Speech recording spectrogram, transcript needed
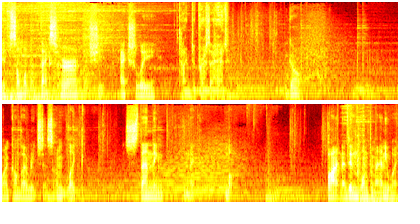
if someone attacks her, she actually Time to press ahead. go. Why can't I reach this? I'm like standing neck. Well, fine. I didn't want them anyway.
